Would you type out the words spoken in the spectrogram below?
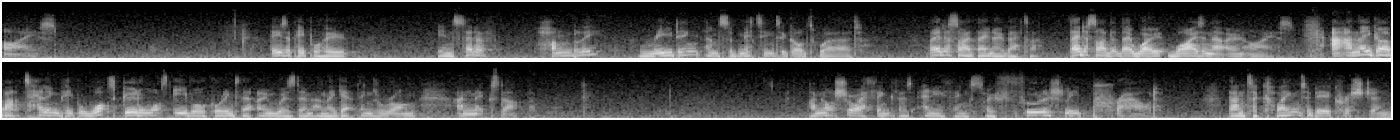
eyes. These are people who, instead of humbly reading and submitting to God's word, they decide they know better. They decide that they're wise in their own eyes. And they go about telling people what's good and what's evil according to their own wisdom, and they get things wrong and mixed up. I'm not sure I think there's anything so foolishly proud than to claim to be a Christian,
